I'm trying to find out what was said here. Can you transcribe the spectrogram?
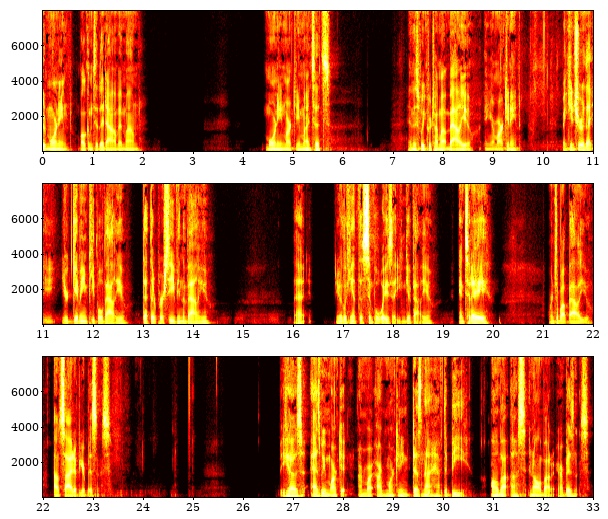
Good morning. Welcome to the Tao of Inbound. Morning marketing mindsets. And this week we're talking about value in your marketing. Making sure that you, you're giving people value, that they're perceiving the value, that you're looking at the simple ways that you can give value. And today we're going to talk about value outside of your business. Because as we market, our mar- our marketing does not have to be all about us and all about our business.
